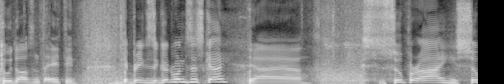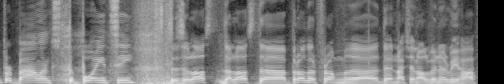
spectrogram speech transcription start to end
2018. He breeds the good ones, this guy? Yeah, super eye, he's super balanced, the buoyancy. This is the last, the last uh, brother from uh, the national winner we have.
